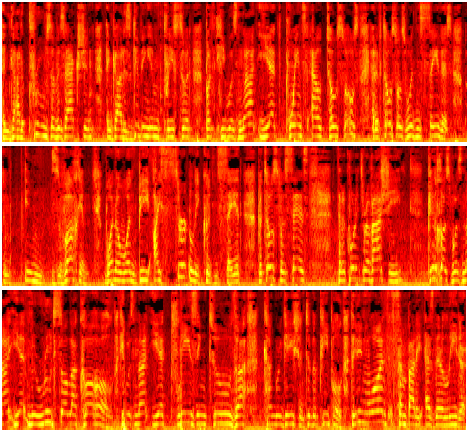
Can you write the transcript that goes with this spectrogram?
and God approves of his action, and God is giving him priesthood, but he was not yet points out Tosfos, and if Tosfos wouldn't say this in, in Zvachim 101b, I certainly couldn't say it, but Tosfos says that according to Rav Ashi, Pinchas was not yet merutza lakol. He was not yet pleasing to the congregation, to the people. They didn't want somebody as their leader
